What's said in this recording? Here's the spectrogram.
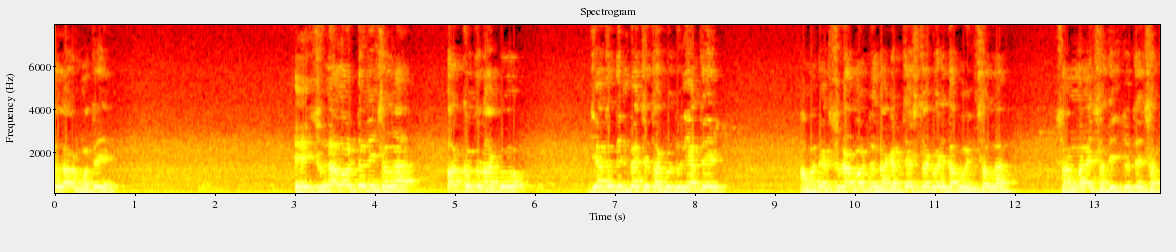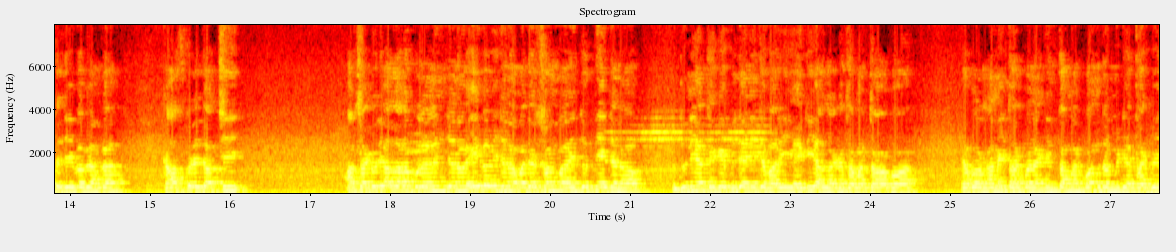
আল্লাহ রহমতে এই সুনাম অর্জন ইনশাল্লাহ অক্ষত রাখব। যতদিন বেঁচে থাকব দুনিয়াতে, আমাদের সুনাম অর্জন রাখার চেষ্টা করে যাব ইনশাল্লাহ সম্মানের সাথে, ইজ্জতের সাথে যেভাবে আমরা কাজ করে যাচ্ছি, আশা করি আল্লাহ রাবুল আলম যেন এইভাবে যেন আমাদের সম্মান, ইজ্জত নিয়ে যেন দুনিয়া থেকে বিদায় নিতে পারি, এটি আল্লাহর কাছে আমার চাওয়া পাওয়া। এবং আমি থাকব না, কিন্তু আমার বন্ধন মিডিয়া থাকবে।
